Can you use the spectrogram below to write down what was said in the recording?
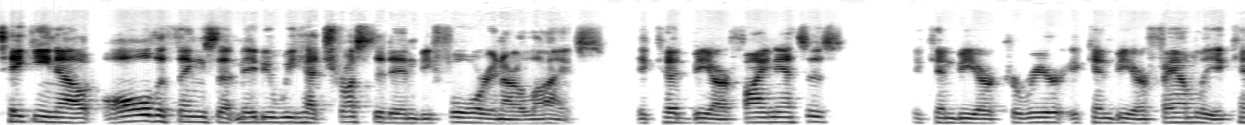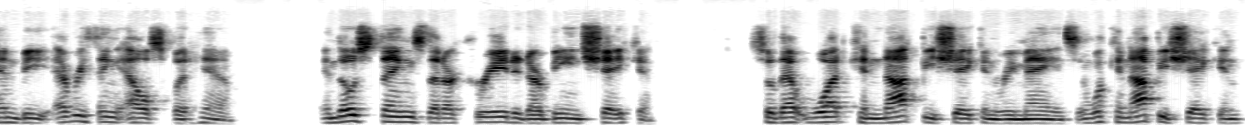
taking out all the things that maybe we had trusted in before in our lives. It could be our finances, it can be our career, it can be our family, it can be everything else but him. And those things that are created are being shaken so that what cannot be shaken remains. And what cannot be shaken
